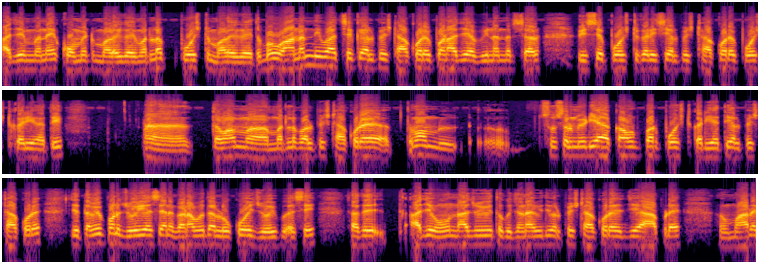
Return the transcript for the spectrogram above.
આજે મને કોમેન્ટ મળી ગઈ, મતલબ પોસ્ટ મળી ગઈ. તો બહુ આનંદની વાત છે કે અલ્પેશ ઠાકોરે પણ આજે અભિનંદન સર વિશે પોસ્ટ કરી છે. અલ્પેશ ઠાકોરે પોસ્ટ કરી હતી. તમામ મતલબ અલ્પેશ ઠાકોરે તમામ સોશિયલ મીડિયા અકાઉન્ટ પર પોસ્ટ કરી હતી અલ્પેશ ઠાકોરે, જે તમે પણ જોઈ હશે અને ઘણા બધા લોકોએ જોઈ હશે. સાથે આજે હું ના જોયું તો જણાવી દઉં. અલ્પેશ ઠાકોરે જે આપણે મારે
